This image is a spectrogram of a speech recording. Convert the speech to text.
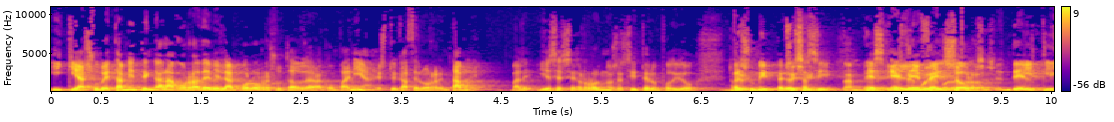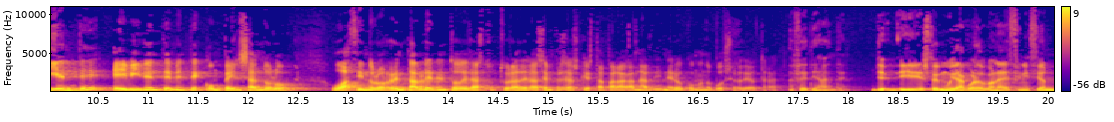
y que a su vez también tenga la gorra de velar por los resultados de la compañía. Esto hay que hacerlo rentable, ¿vale? Y ese es el rol. No sé si te lo he podido resumir, pero es así. es el defensor del cliente, evidentemente compensándolo o haciéndolo rentable dentro de la estructura de las empresas que está para ganar dinero, como no puede ser de otra. Efectivamente. y estoy muy de acuerdo con la definición,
